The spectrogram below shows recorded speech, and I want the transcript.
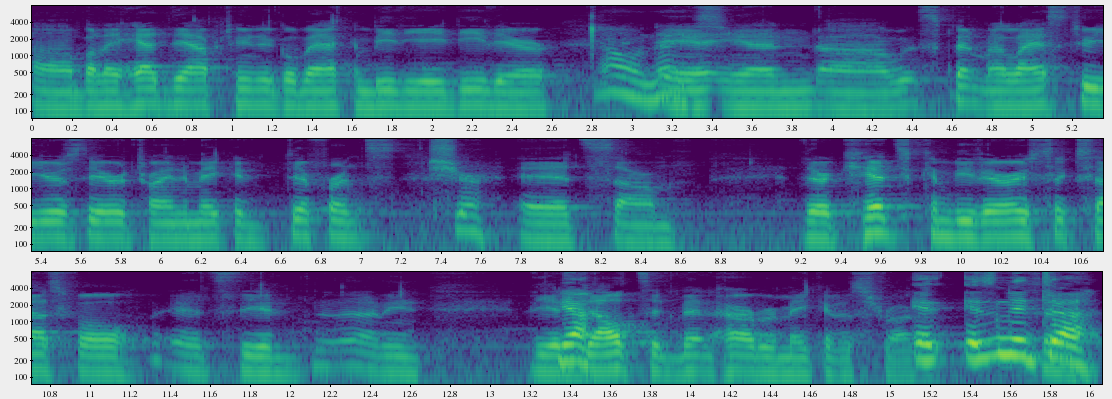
Uh, but I had the opportunity to go back and be the AD there. Oh, nice. And, and uh, spent my last two years there trying to make a difference. Sure. It's um, their kids can be very successful. It's the, I mean, the Yeah. adults at Benton Harbor make it a struggle. Isn't it uh,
